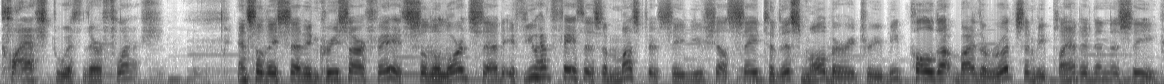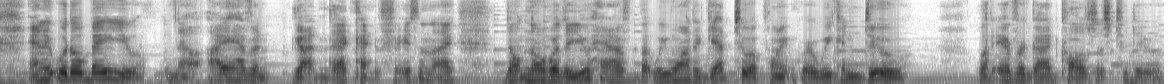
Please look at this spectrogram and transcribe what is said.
clashed with their flesh and so they said, Increase our faith. So the Lord said, If you have faith as a mustard seed, you shall say to this mulberry tree, Be pulled up by the roots and be planted in the sea, and it would obey you. Now, I haven't gotten that kind of faith, and I don't know whether you have, but we want to get to a point where we can do whatever God calls us to do.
